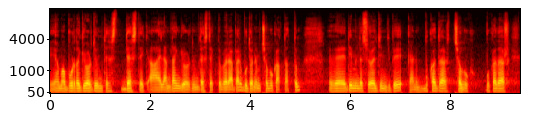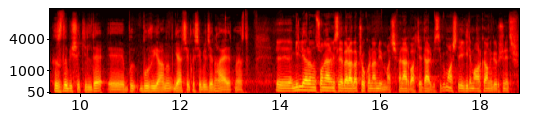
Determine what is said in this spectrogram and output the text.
E, ama burada gördüğüm des- destek, ailemden gördüğüm destekle beraber bu dönemi çabuk atlattım. Ve demin de söylediğim gibi yani bu kadar çabuk, bu kadar hızlı bir şekilde e, bu, bu rüyanın gerçekleşebileceğini hayal etmezdim. E, milli aranın sona ermesiyle beraber çok önemli bir maç. Fenerbahçe derbisi. Bu maçla ilgili Markan'ın görüşü nedir?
